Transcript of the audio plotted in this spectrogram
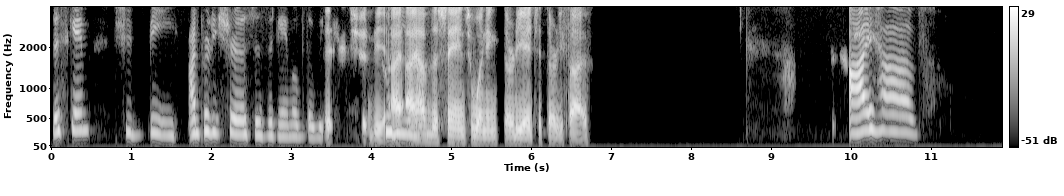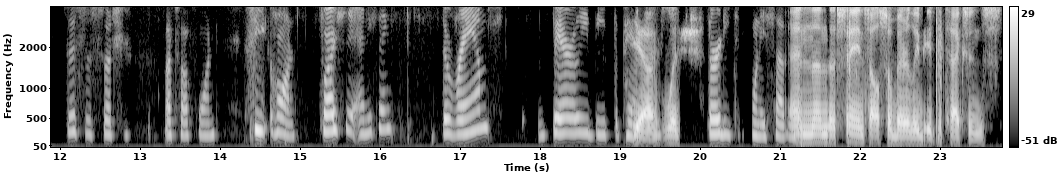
This game should be. I'm pretty sure this is the game of the week. It should be. I, I have? have the Saints winning 38 to 35. I have. This is such a tough one. See, hold on. Before I say anything, the Rams barely beat the Panthers. Yeah, which thirty to twenty-seven. and then the Saints also barely beat the Texans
